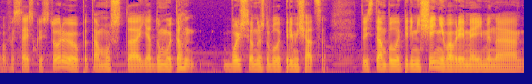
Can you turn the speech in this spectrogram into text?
Высайскую историю, потому что, я думаю, там больше всего нужно было перемещаться. То есть там было перемещение во время именно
